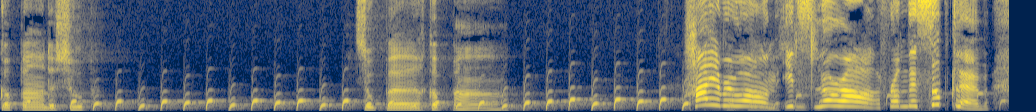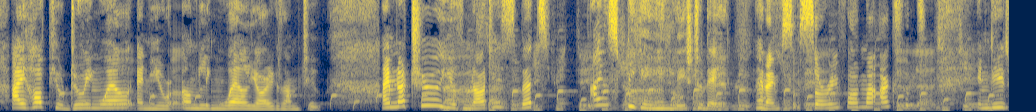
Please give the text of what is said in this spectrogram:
Copain de soupe. Super copain. Hi everyone, it's Laura from the Soup Club. I hope you're doing well and you're handling well your exam too. I'm not sure you've noticed, but I'm speaking English today, and I'm so sorry for my accent. Indeed,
